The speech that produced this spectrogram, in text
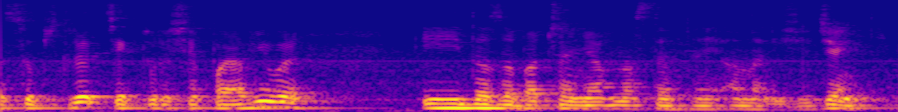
e, subskrypcje, które się pojawiły i do zobaczenia w następnej analizie. Dzięki.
